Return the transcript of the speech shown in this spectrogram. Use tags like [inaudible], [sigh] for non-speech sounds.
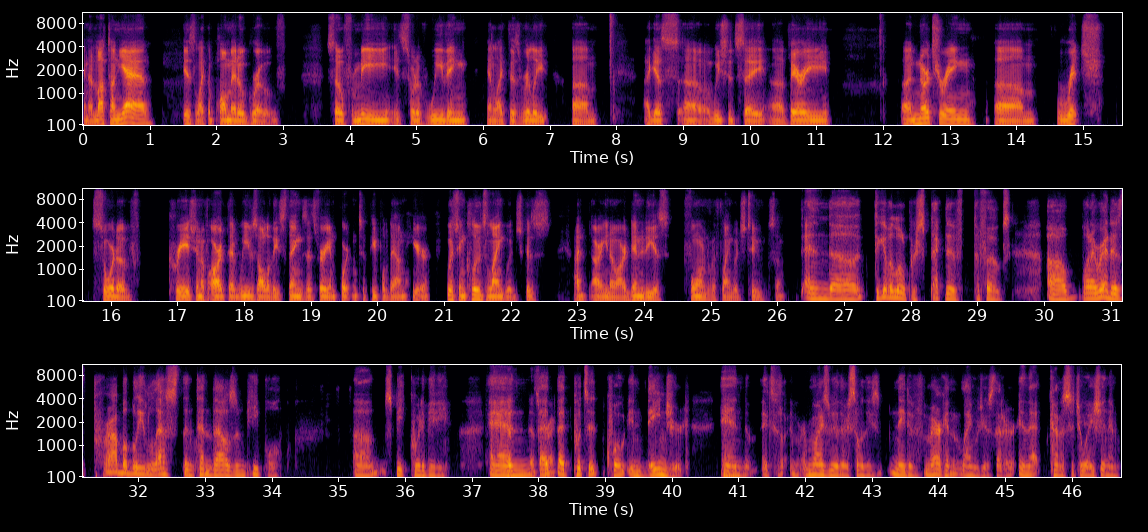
and a latanière is like a palmetto grove. So for me, it's sort of weaving and like this really um, I guess uh, we should say, uh, very uh, nurturing, um, rich sort of creation of art that weaves all of these things that's very important to people down here, which includes language, because our you know our identity is formed with language too. So. And uh, to give a little perspective to folks, uh, what I read is probably less than 10,000 people uh, speak Kourivini and that, that, that puts it quote endangered. Mm-hmm. and it reminds me of there's some of these native american languages that are in that kind of situation. And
